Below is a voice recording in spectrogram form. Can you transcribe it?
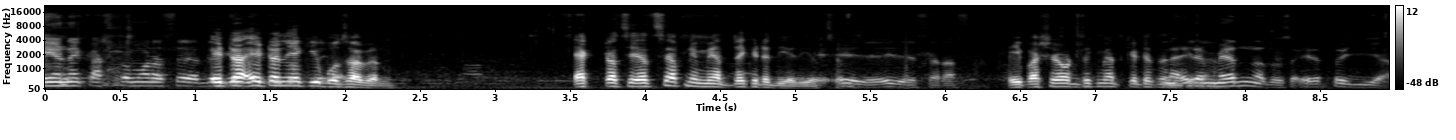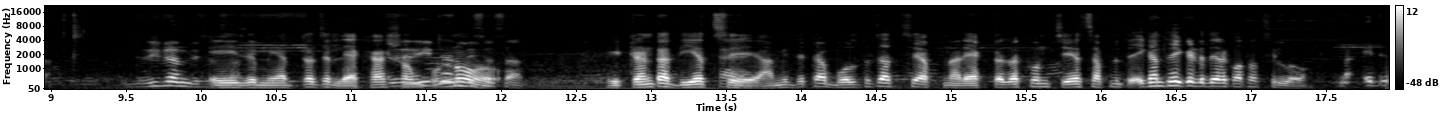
এখানে কাস্টমার আছে এটা এটা নিয়ে কি বোঝাবেন? একটা চেয়েছে আপনি মেয়াদটা কেটে দিয়ে দিয়েছেন। এই যে এই যে স্যার এই পাশে অর্ধেক মেয়াদ কেটেছেন না এটা মেয়াদ না তো স্যার এটা তো ইয়া। রিটার্ন দিছে এই যে মেয়াদটা যে লেখা সম্পূর্ণ রিটার্নটা দিয়েছে হ্যাঁ। আমি যেটা বলতে চাচ্ছি আপনার একটা যখন চেয়েছে আপনি তো এখান থেকে কেটে দেওয়ার কথা ছিল। না এটা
